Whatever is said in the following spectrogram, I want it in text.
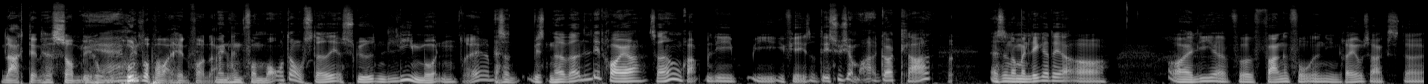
nakke den her zombie, hun, Ja, hun men- var på vej hen for at. Men hun formår dog stadig at skyde den lige i munden. Ja, ja, Altså, hvis den havde været lidt højere, så havde hun ramt den lige i, i fjeset. Det synes jeg er meget godt klaret. Altså, når man ligger der og, og lige har fået fanget foden i en revsaks, der...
